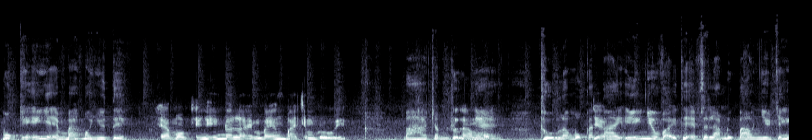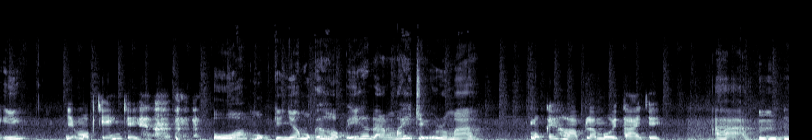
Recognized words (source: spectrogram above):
Một chén yến vậy em bán bao nhiêu tiền? Dạ một chén yến đó là em bán ba trăm rưỡi. Ba trăm rưỡi Là một- ngàn Thường là một cái Dạ. tai yến như vậy Thì em sẽ làm được bao nhiêu chén yến? Dạ một chén chị. Ủa một chị nhớ một cái hộp yến đã mấy triệu rồi mà. Một cái hộp là 10 tay chị. À ừ, ừ, ừ.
